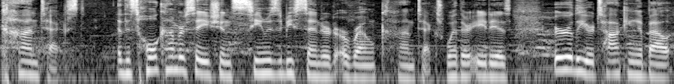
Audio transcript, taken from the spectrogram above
Context. This whole conversation seems to be centered around context, whether it is earlier talking about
